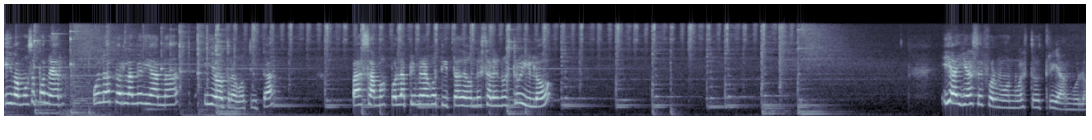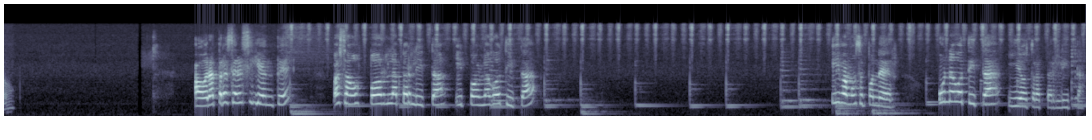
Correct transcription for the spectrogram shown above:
y vamos a poner una perla mediana y otra gotita. Pasamos por la primera gotita de donde sale nuestro hilo. Ya se formó nuestro triángulo. Ahora para hacer el siguiente, pasamos por la perlita y por la gotita. Y vamos a poner una gotita y otra perlita.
